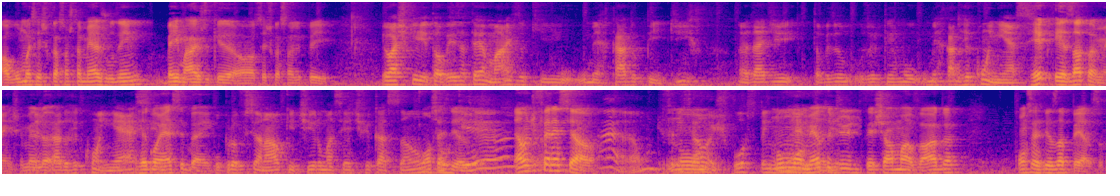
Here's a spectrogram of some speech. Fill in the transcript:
algumas certificações também ajudem bem mais do que a certificação LPI. Eu acho que talvez até mais do que o mercado pedir, na verdade, talvez eu use o termo, o mercado reconhece. Re exatamente, é melhor. O mercado reconhece, reconhece bem. o profissional que tira uma certificação. Com certeza. É um diferencial. É, é um diferencial, no, é um esforço. Tem um momento ali. de fechar uma vaga, com certeza pesa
